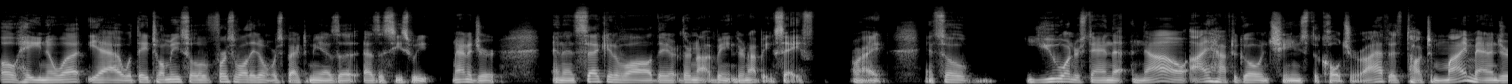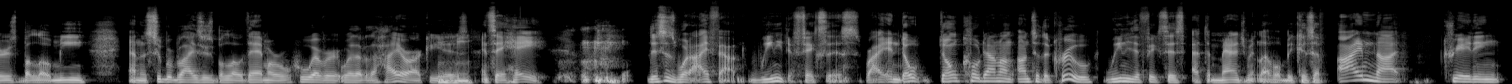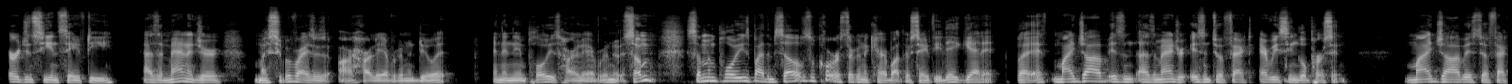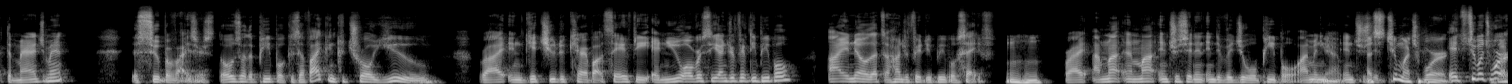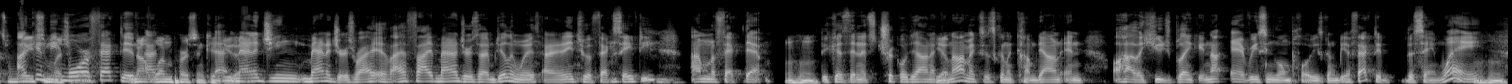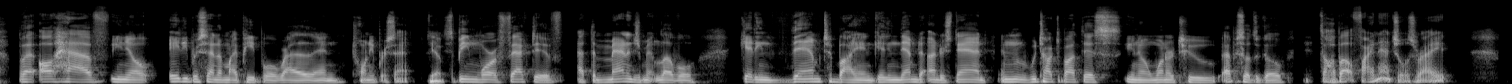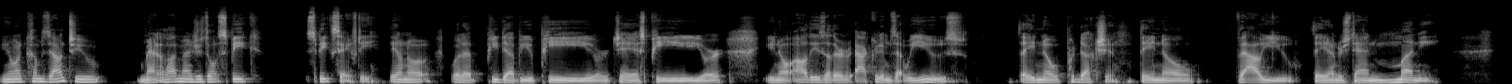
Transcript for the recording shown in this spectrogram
Oh, hey, you know what? Yeah, what they told me. So first of all, they don't respect me as a as a C suite manager, and then second of all, they're they're not being they're not being safe, right? And so you understand that now I have to go and change the culture. I have to talk to my managers below me and the supervisors below them or whoever, whatever the hierarchy is, mm-hmm. and say, hey, this is what I found. We need to fix this, right? And don't don't go down on, onto the crew. We need to fix this at the management level because if I'm not creating urgency and safety as a manager, my supervisors are hardly ever going to do it. And then the employees hardly ever going to do it. Some some employees by themselves, of course, they're going to care about their safety. They get it. But my job isn't as a manager isn't to affect every single person. My job is to affect the management, the supervisors. Those are the people. Because if I can control you, right, and get you to care about safety, and you oversee 150 people, I know that's 150 people safe, Mhm. Right? I'm not. I'm not interested in individual people. I'm in, Yeah. interested. That's too much work. it's too much work. I can be more work. effective. Not at- one person can do that. managing managers, right? If I have five managers that I'm dealing with and I need to affect safety, I'm going to affect them. Mhm. Because then it's trickle down Yep. economics. It's going to come down and I'll have a huge blanket. Not every single employee is going to be affected the same way, Mhm. but I'll have, you know, 80% of my people rather than 20%. Yep. It's being more effective at the management level, getting them to buy in, getting them to understand. And we talked about this, you know, one or two episodes ago. It's all about financials, right? You know, when it comes down to man, a lot of managers don't speak speak safety. They don't know what a PWP or JSP or, you know, all these other acronyms that we use. They know production. They know value. They understand money.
